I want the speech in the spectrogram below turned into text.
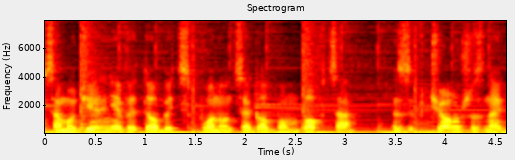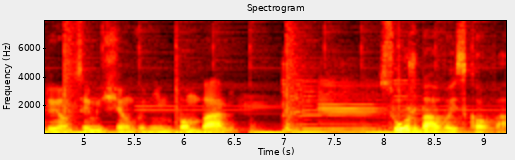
samodzielnie wydobyć z płonącego bombowca z wciąż znajdującymi się w nim bombami. Służba wojskowa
